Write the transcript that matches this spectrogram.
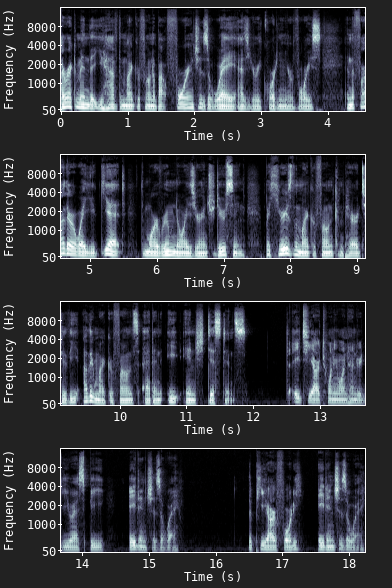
I recommend that you have the microphone about four inches away as you're recording your voice, and the farther away you get, the more room noise you're introducing. But here's the microphone compared to the other microphones at an 8 inch distance. The ATR 2100 USB, 8 inches away. The PR40, 8 inches away.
